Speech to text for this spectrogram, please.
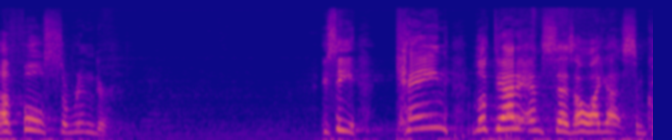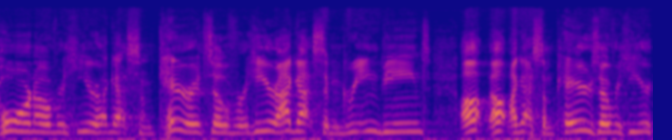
of full surrender. You see, Cain looked at it and says, Oh, I got some corn over here. I got some carrots over here. I got some green beans. Oh, oh, I got some pears over here.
